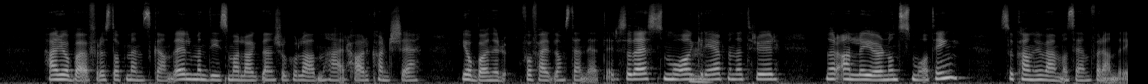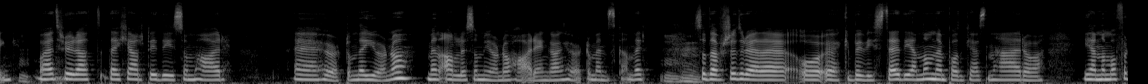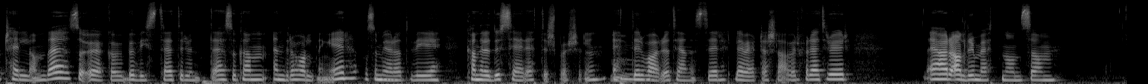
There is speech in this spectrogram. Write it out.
her jobber jeg for å stoppe menneskehandel, men de som har lagd den sjokoladen her, har kanskje jobba under forferdelige omstendigheter. Så det er små Mm. grep, men jeg tror når alle gjør noen små ting, så kan vi være med å se en forandring. Mm. Og jeg tror at det er ikke alltid de som har eh, hørt om det, gjør noe, men alle som gjør noe, har en gang hørt om menneskehandel. Mm. Så derfor så tror jeg det å øke bevissthet gjennom den podkasten her, og gjennom å fortelle om det, så øker vi bevissthet rundt det, som kan endre holdninger, og som gjør at vi kan redusere etterspørselen etter Mm. varer og tjenester levert av slaver. For jeg tror Jeg har aldri møtt noen som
